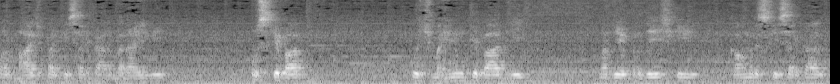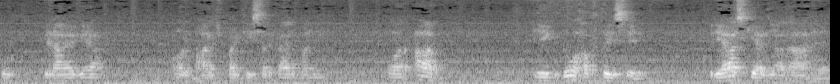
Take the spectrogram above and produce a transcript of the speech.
और भाजपा की सरकार बनाई गई। उसके बाद, कुछ महीनों के बाद ही मध्य प्रदेश की कांग्रेस की सरकार को गिराया गया और भाजपा की सरकार बनी। और अब एक दो हफ़्ते से प्रयास किया जा रहा है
